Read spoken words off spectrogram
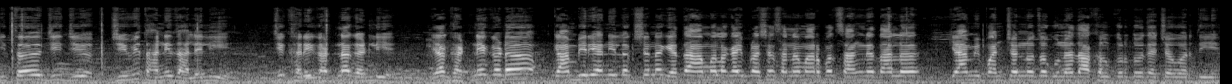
इथं जी जी जीवित हानी झालेली आहे जी खरी घटना घडली आहे या घटनेकडं गांभीर्याने लक्ष न घेता आम्हाला काही प्रशासनामार्फत सांगण्यात आलं की आम्ही पंच्याण्णवचा गुन्हा दाखल करतो त्याच्यावरती.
